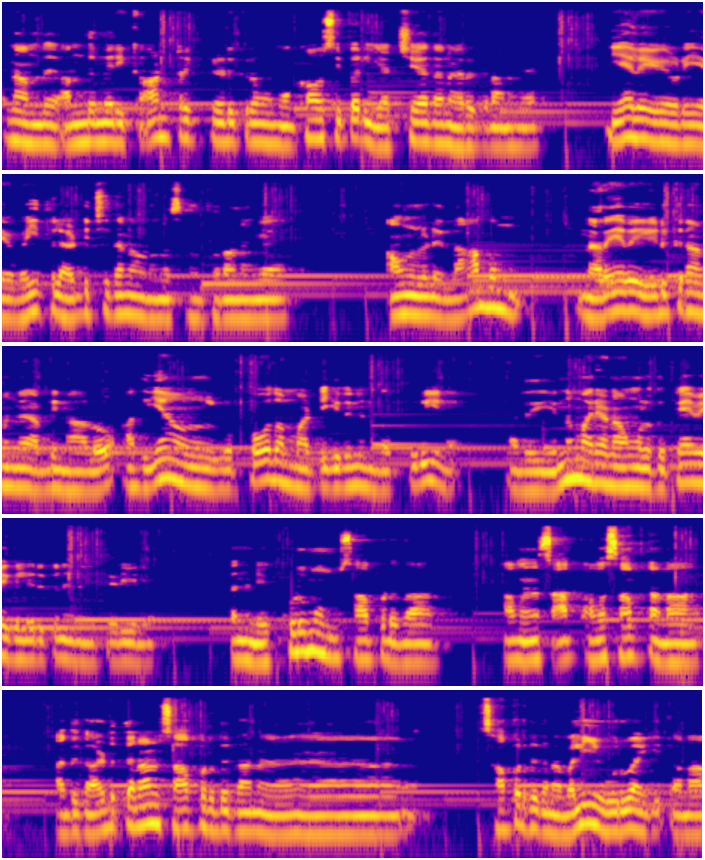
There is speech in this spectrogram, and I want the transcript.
ஏன்னா அந்த அந்தமாரி கான்ட்ராக்ட் எடுக்கிறவங்க முக்கால்வாசி பேர் எச்சையாக தானே இருக்கிறானுங்க. ஏழைகளுடைய வயிற்றில் அடித்து தானே அவனுங்க சாப்பிட்றானுங்க அவங்களுடைய லாபம் நிறையவே எடுக்கிறானுங்க அப்படின்னாலோ அது ஏன் அவங்களுக்கு போத மாட்டேங்குதுன்னு எனக்கு புரியல. அது என்ன மாதிரியான அவங்களுக்கு தேவைகள் இருக்குதுன்னு எனக்கு தெரியல. தன்னுடைய குடும்பம் சாப்பிடுதான் அவன் சாப் அவன் சாப்பிட்டானா? அதுக்கு அடுத்த நாள் சாப்பிட்றதுக்கான சாப்பிட்றதுக்கான வழியை உருவாக்கிட்டானா?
